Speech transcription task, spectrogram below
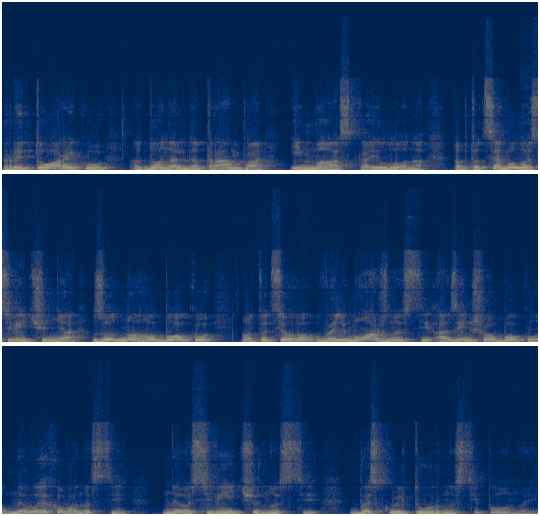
риторику Дональда Трампа і Маска Ілона. Тобто, це було свідчення з одного боку от цього вельможності, а з іншого боку, невихованості, неосвіченості, безкультурності повної.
